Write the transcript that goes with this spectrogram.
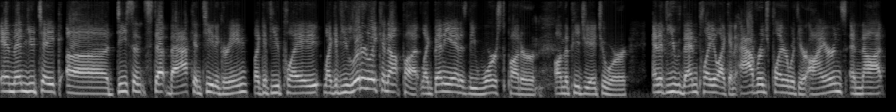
and then you take a decent step back and tee to green, like if you play, like if you literally cannot putt, like Benny An is the worst putter on the PGA Tour, and if you then play like an average player with your irons and not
